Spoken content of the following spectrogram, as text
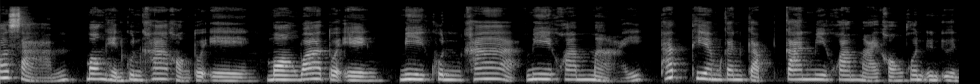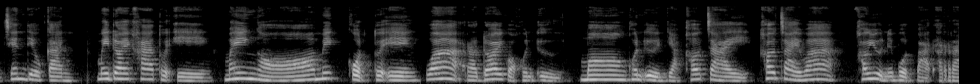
ข้อ 3. มองเห็นคุณค่าของตัวเอง มองว่าตัวเองมีคุณค่า มีความหมาย ทัดเทียมกันกับการมีความหมายของคนอื่นๆ เช่นเดียวกัน ไม่ด้อยค่าตัวเอง ไม่งอไม่กดตัวเองว่าเราด้อยกว่าคนอื่น มองคนอื่นอย่างเข้าใจ เข้าใจว่าเขาอยู่ในบทบาทอะไร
